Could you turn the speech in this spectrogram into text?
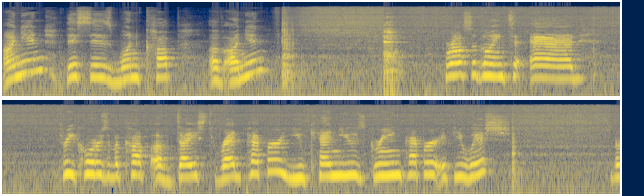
onion. This is one cup of onion. We're also going to add three quarters of a cup of diced red pepper. You can use green pepper if you wish. We're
